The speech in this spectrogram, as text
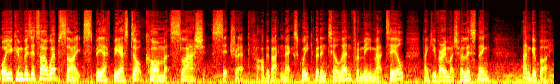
or you can visit our website, bfbs.com slash sitrep. I'll be back next week, but until then, from me, Matt Teal, thank you very much for listening, and goodbye.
